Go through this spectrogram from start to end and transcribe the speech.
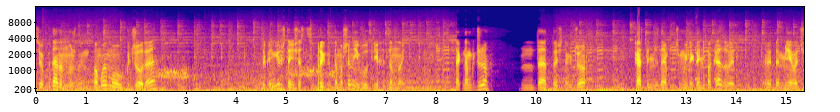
Все, куда нам нужно? По-моему, к Джо, да? Только не говори, что они сейчас спрыгнут на машину и будут ехать за мной. Так, нам к Джо? Да, точно к Джо. Карта не знаю почему иногда не показывает. Но это мелочь.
